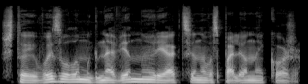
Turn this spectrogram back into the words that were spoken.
что и вызвало мгновенную реакцию на воспаленной коже.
